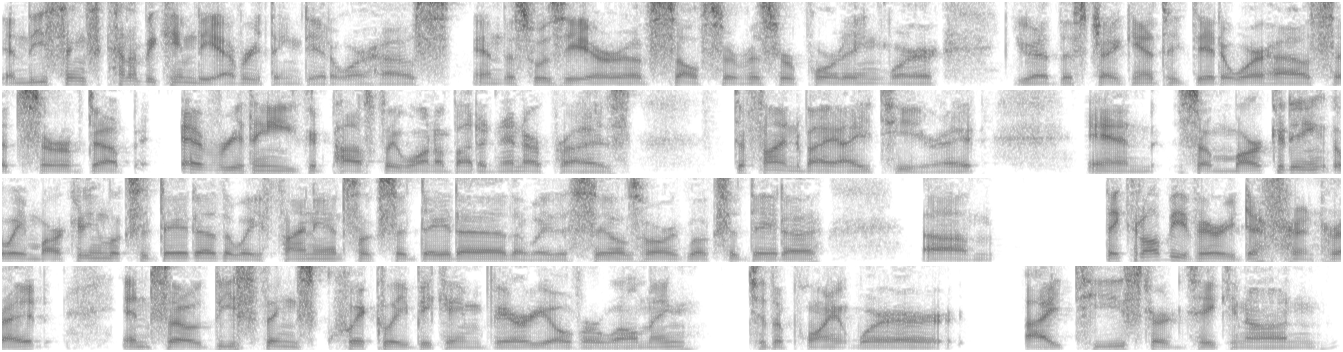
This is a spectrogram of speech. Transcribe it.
And these things kind of became the everything data warehouse. And this was the era of self service reporting where you had this gigantic data warehouse that served up everything you could possibly want about an enterprise defined by IT, right? And so marketing, the way marketing looks at data, the way finance looks at data, the way the sales org looks at data, um, they could all be very different, right? And so these things quickly became very overwhelming to the point where IT started taking on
